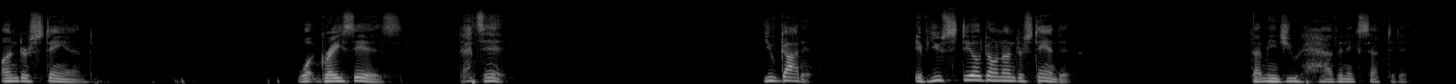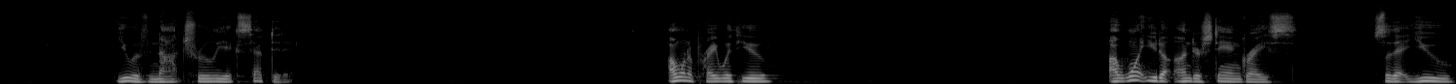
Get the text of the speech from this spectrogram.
understand what grace is, that's it. You've got it. If you still don't understand it, that means you haven't accepted it. You have not truly accepted it. I want to pray with you. I want you to understand grace so that you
